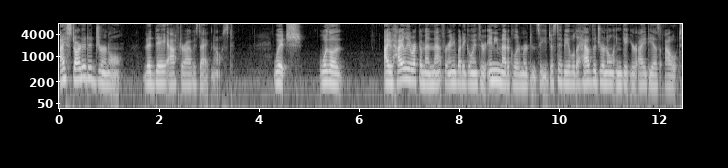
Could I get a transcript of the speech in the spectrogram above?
I started a journal the day after I was diagnosed, which was a, I highly recommend that for anybody going through any medical emergency, just to be able to have the journal and get your ideas out.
